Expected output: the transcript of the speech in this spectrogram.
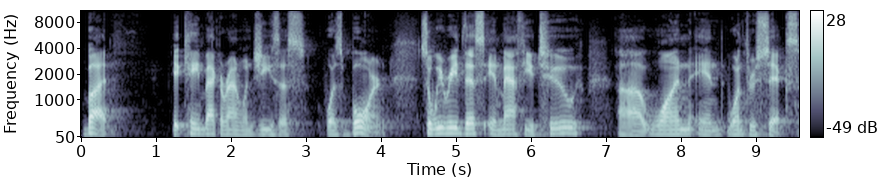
But it came back around when Jesus was born. So we read this in Matthew 2 uh, 1 and 1 through 6.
